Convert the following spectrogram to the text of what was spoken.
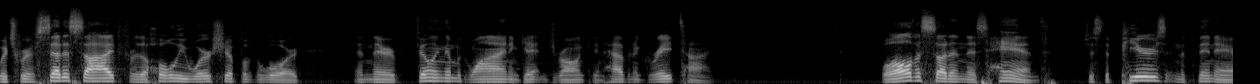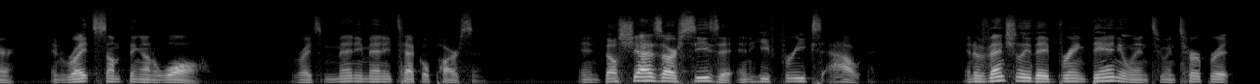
which were set aside for the holy worship of the Lord, and they're filling them with wine and getting drunk and having a great time. Well, all of a sudden, this hand just appears in the thin air and writes something on a wall. It writes mene, mene tekel parsin. And Belshazzar sees it and he freaks out. And eventually they bring Daniel in to interpret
